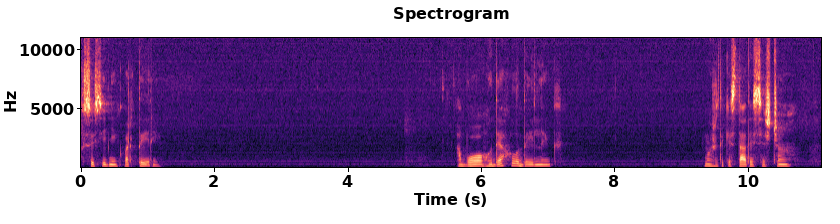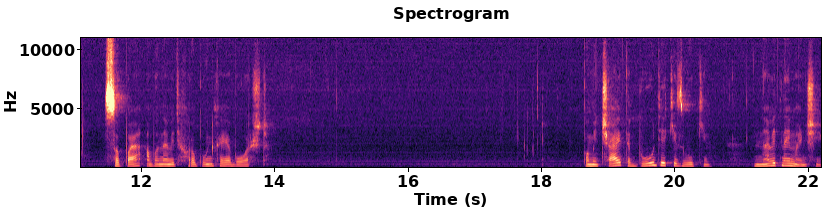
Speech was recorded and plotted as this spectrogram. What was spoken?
в сусідній квартирі. Або гуде холодильник. Може таке статися, що сопе або навіть хропунькає борщ. Помічайте будь-які звуки, навіть найменші.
